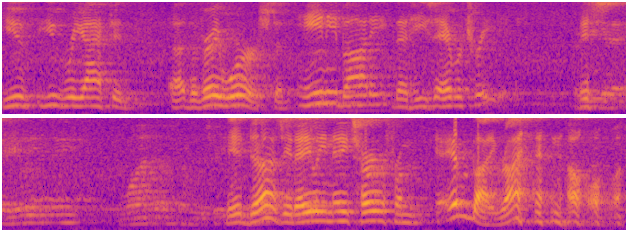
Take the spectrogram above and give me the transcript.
you've, you've reacted uh, the very worst of anybody that he's ever treated. It's, It's- it alienate Wanda from the treatment? It does. It alienates her from everybody, right? no.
